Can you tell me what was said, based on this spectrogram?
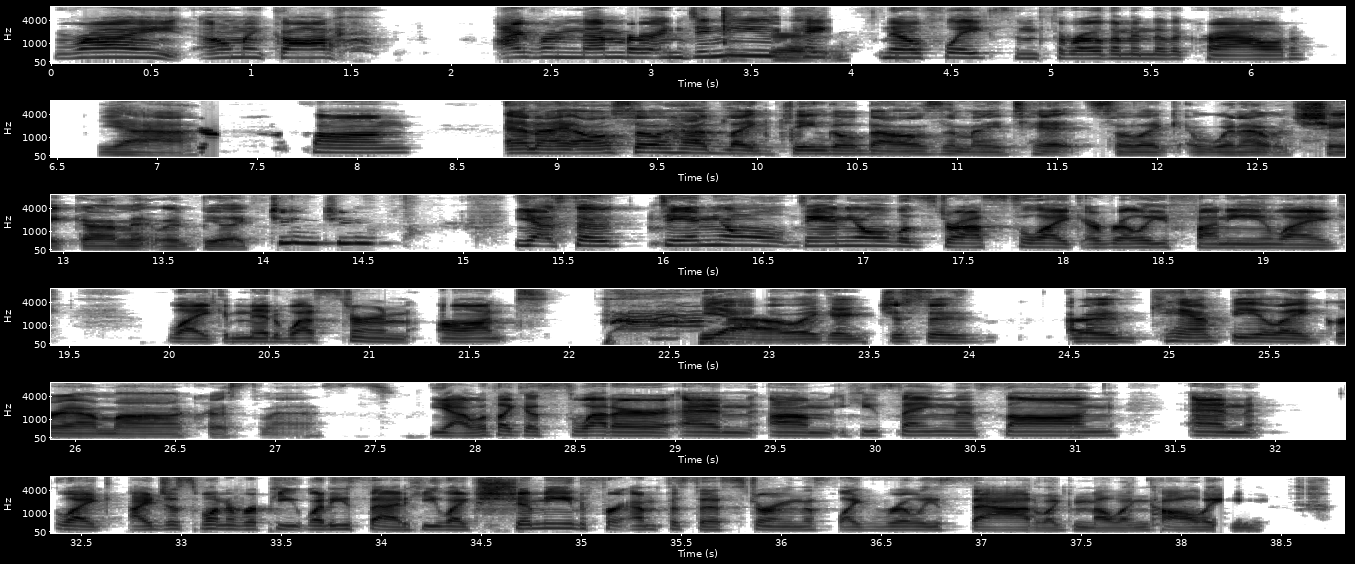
Right. Oh my god. I remember. And didn't you did. take snowflakes and throw them into the crowd Yeah. song? And I also had like jingle bells in my tits. So like when I would shake them, it would be like ching ching. Yeah, so Daniel Daniel was dressed like a really funny like like Midwestern aunt. Yeah, like a just a, a campy like grandma Christmas. Yeah, with like a sweater and um he sang this song and like I just want to repeat what he said. He like shimmied for emphasis during this like really sad like melancholy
